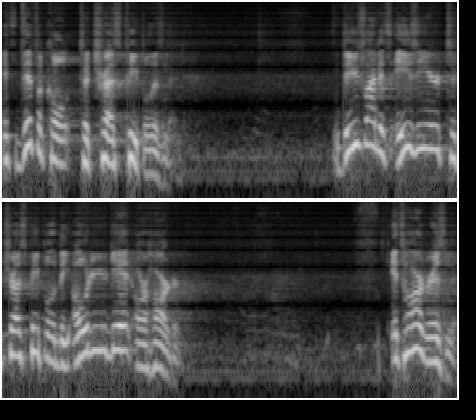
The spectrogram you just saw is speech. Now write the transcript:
It's difficult to trust people, isn't it? Do you find it's easier to trust people the older you get or harder? It's harder, isn't it?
